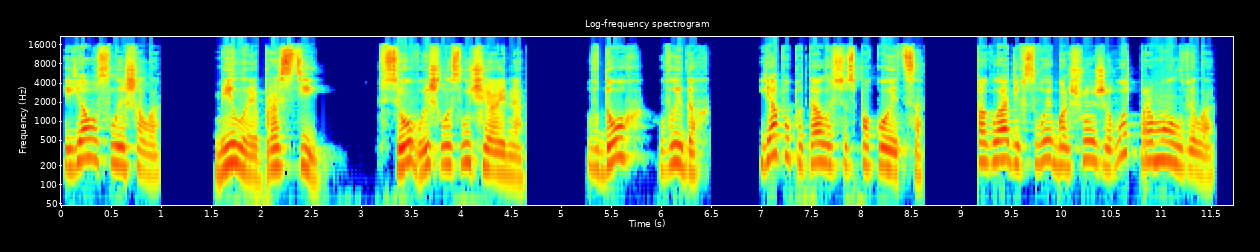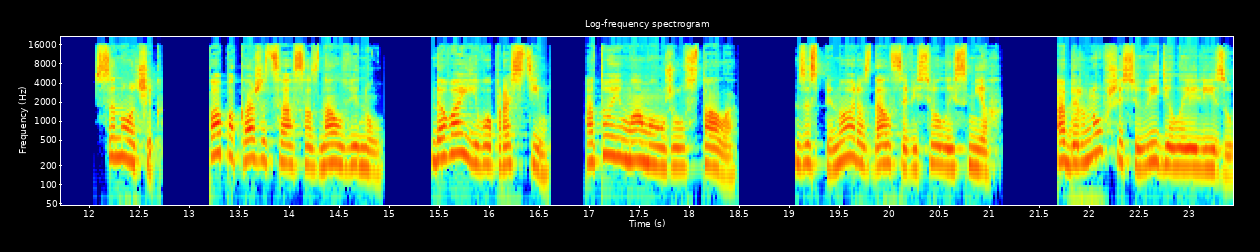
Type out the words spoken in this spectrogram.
и я услышала. «Милая, прости. Все вышло случайно». Вдох, выдох. Я попыталась успокоиться погладив свой большой живот, промолвила. «Сыночек, папа, кажется, осознал вину. Давай его простим, а то и мама уже устала». За спиной раздался веселый смех. Обернувшись, увидела Элизу.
